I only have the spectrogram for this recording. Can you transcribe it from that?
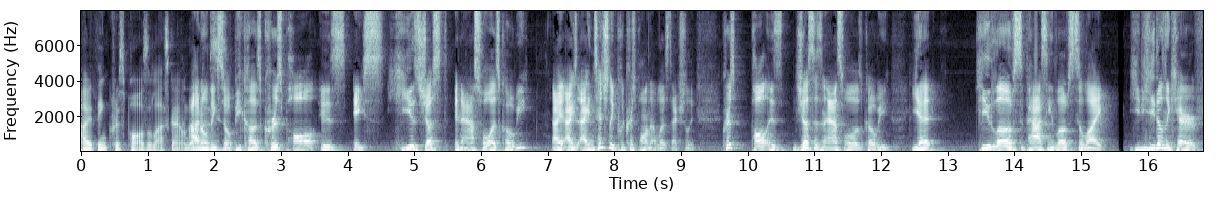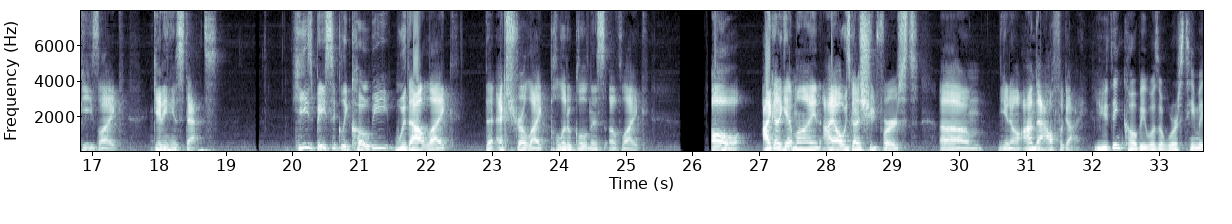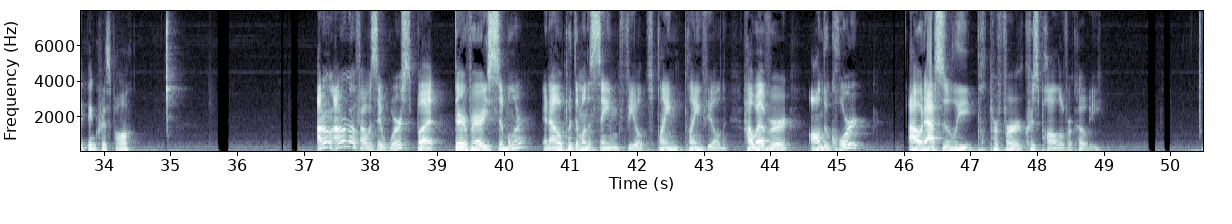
I think Chris Paul is the last guy on that. List. I don't list. think so because Chris Paul is a he is just an asshole as Kobe. I, I I intentionally put Chris Paul on that list actually. Chris Paul is just as an asshole as Kobe, yet he loves to pass. He loves to like he he doesn't care if he's like getting his stats. He's basically Kobe without like the extra like politicalness of like, oh, I gotta get mine. I always gotta shoot first. Um, you know, I'm the alpha guy. You think Kobe was a worse teammate than Chris Paul? I don't I don't know if I would say worse, but they're very similar, and I would put them on the same field playing playing field. However, on the court, I would absolutely p- prefer Chris Paul over Kobe,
